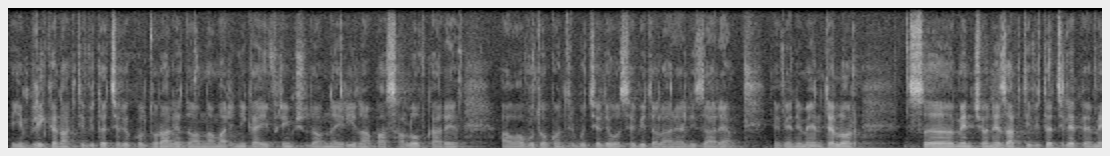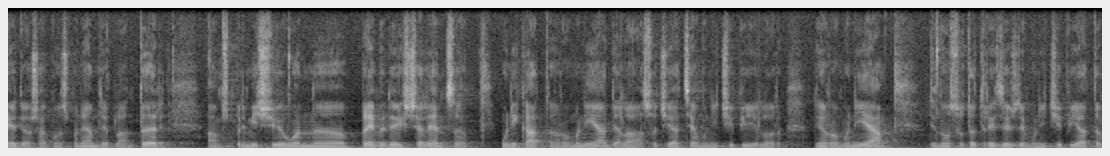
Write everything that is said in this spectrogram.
implică în activitățile culturale, doamna Marinica Ifrim și doamna Irina Pasalov, care au avut o contribuție deosebită la realizarea evenimentelor să menționez activitățile pe mediu, așa cum spuneam, de plantări. Am primit și un uh, premiu de excelență unicat în România de la Asociația Municipiilor din România. Din 130 de municipii, iată,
